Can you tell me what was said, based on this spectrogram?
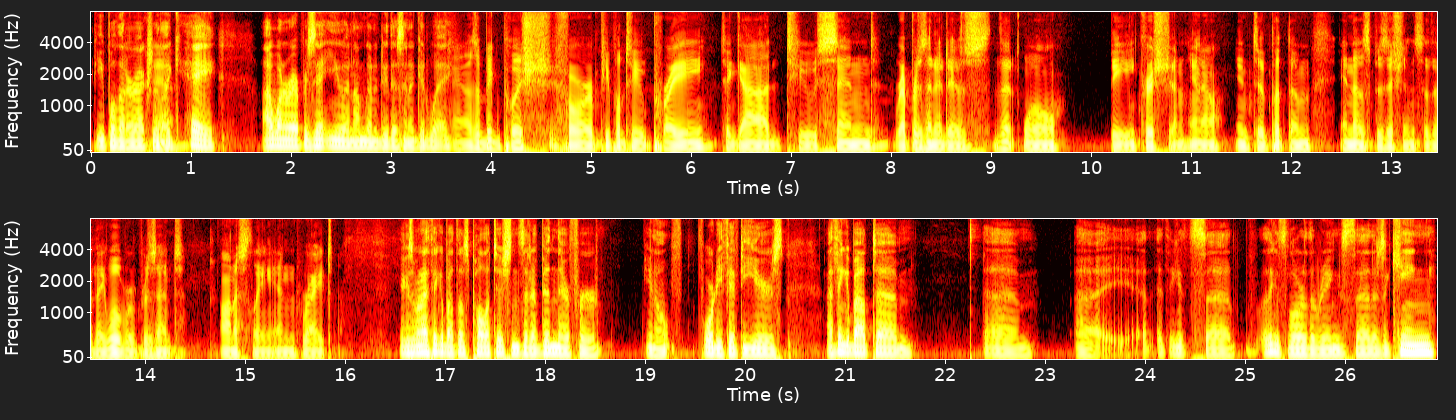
people that are actually Yeah. like, hey, I want to represent you, and I'm going to do this in a good way. Yeah, there's a big push for people to pray to God to send representatives that will be Christian, you know, and to put them in those positions so that they will represent honestly and right. Because when I think about those politicians that have been there for you know 40, 50 years. I think about um, um, uh, I think it's uh, I think it's Lord of the Rings. Uh, there's a king,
